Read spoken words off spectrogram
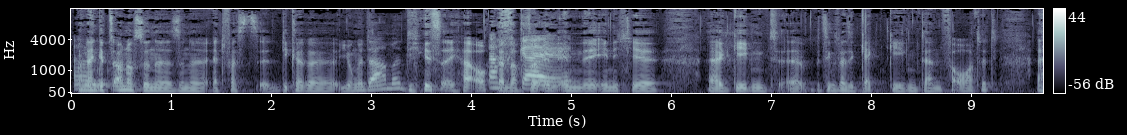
Und dann gibt's auch noch so eine, so eine etwas äh, dickere junge Dame, die ist ja auch Ach, dann noch geil. so in, in eine ähnliche äh, Gegend, äh, beziehungsweise Gag-Gegend dann verortet. Äh,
